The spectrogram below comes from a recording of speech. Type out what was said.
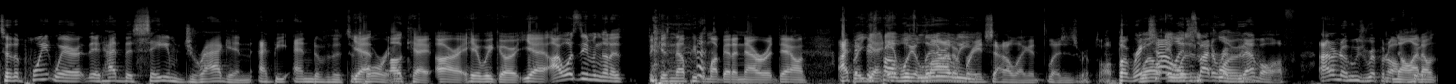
to the point where it had the same dragon at the end of the tutorial. Yeah. Okay. All right. Here we go. Yeah. I wasn't even gonna because now people might be able to narrow it down. I but think yeah, there's it was a lot of literally- Raid Shadow Legends ripped off. But Raid Well, Shadow Legends might have ripped them off. I don't know who's ripping off. No, I don't.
